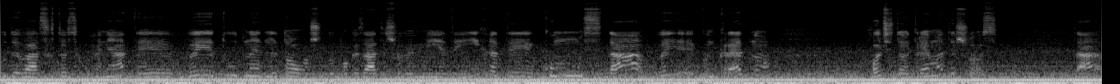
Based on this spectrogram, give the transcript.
буде вас хтось обганяти. Ви тут не для того, щоб показати, що ви вмієте їхати комусь. Да? Ви конкретно хочете отримати щось. Да?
